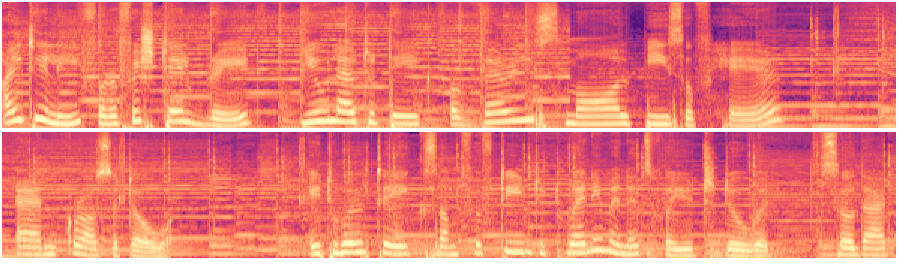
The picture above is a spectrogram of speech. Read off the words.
Ideally, for a fishtail braid, you will have to take a very small piece of hair and cross it over. It will take some 15 to 20 minutes for you to do it so that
